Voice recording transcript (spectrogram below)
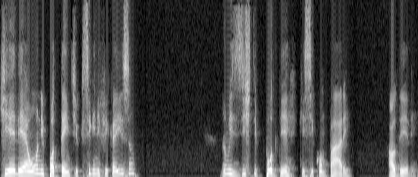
que ele é onipotente. O que significa isso? Não existe poder que se compare ao dele.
